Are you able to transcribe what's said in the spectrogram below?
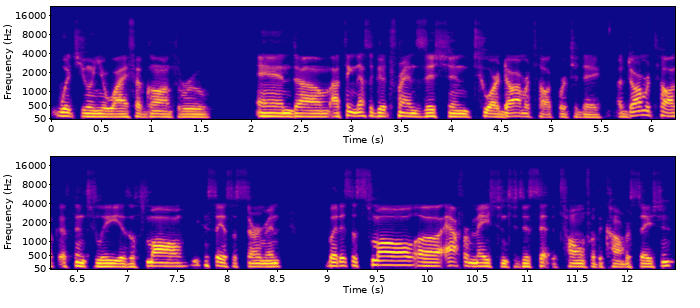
what you and your wife have gone through. And um, I think that's a good transition to our Dharma talk for today. A Dharma talk essentially is a small, you can say it's a sermon, but it's a small uh, affirmation to just set the tone for the conversation.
